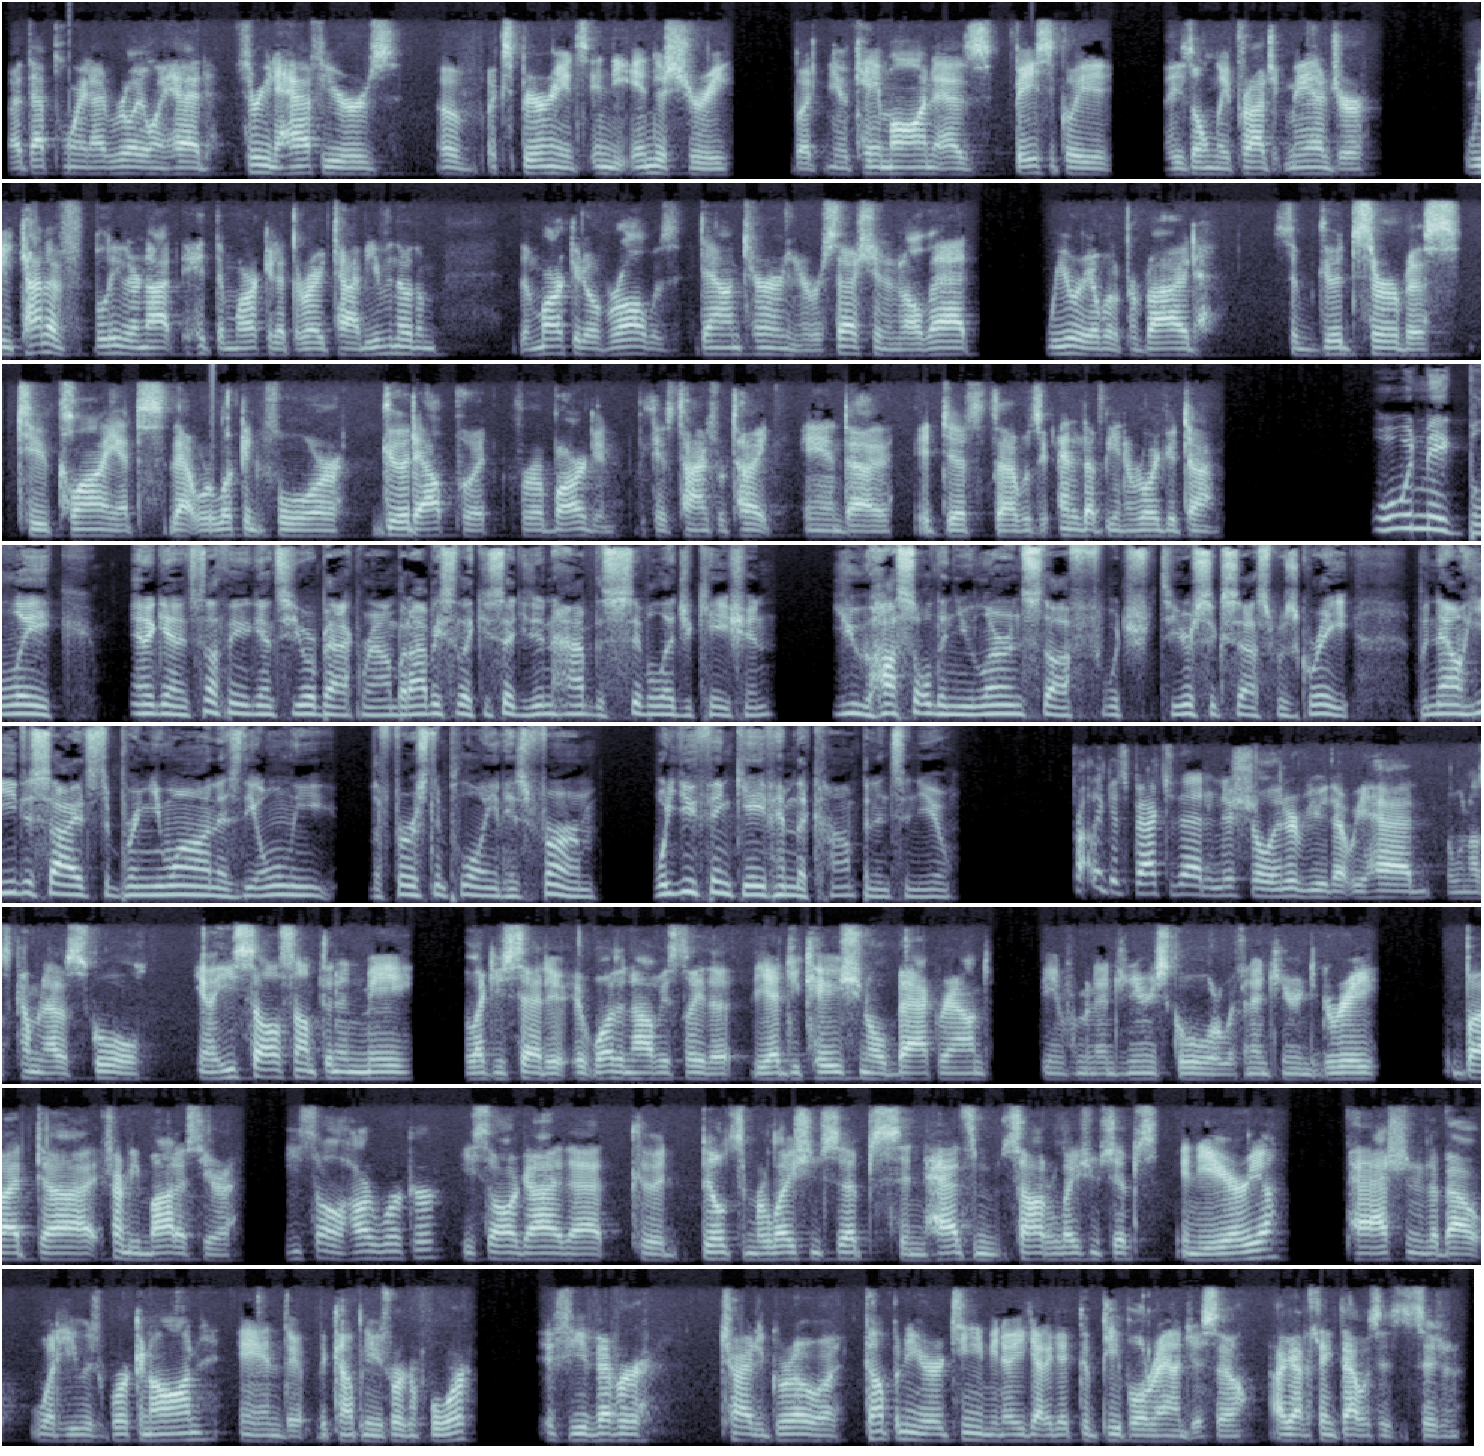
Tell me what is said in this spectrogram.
At that point i really only had three and a half years of experience in the industry but you know came on as basically his only project manager we kind of, believe it or not, hit the market at the right time. Even though the, the market overall was downturn and a recession and all that, we were able to provide some good service to clients that were looking for good output for a bargain because times were tight, and uh, it just uh, was ended up being a really good time. What would make Blake? And again, it's nothing against your background, but obviously, like you said, you didn't have the civil education. You hustled and you learned stuff, which to your success was great. But now he decides to bring you on as the only, the first employee in his firm. What do you think gave him the confidence in you Probably gets back to that initial interview that we had when I was coming out of school. You know, he saw something in me. Like you said, it, it wasn't obviously the, the educational background, being from an engineering school or with an engineering degree, but uh, trying to be modest here. He saw a hard worker. He saw a guy that could build some relationships and had some solid relationships in the area, passionate about what he was working on and the, the company he was working for. If you've ever tried to grow a company or a team, you know, you got to get good people around you. So I got to think that was his decision.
